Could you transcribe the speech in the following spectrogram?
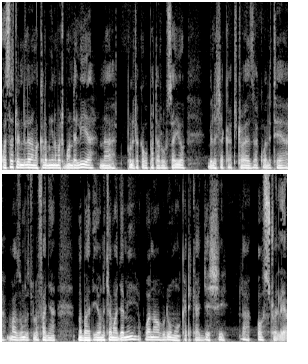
kwa sasa tunaendelea na makala mengine ambayo tumeandalia, na punde tutakapopata ruhusa hiyo, bila shaka tutaweza kuwaletea mazungumzo tuliofanya na baadhi ya wanachama wa jamii wanaohudumu katika jeshi la Australia.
